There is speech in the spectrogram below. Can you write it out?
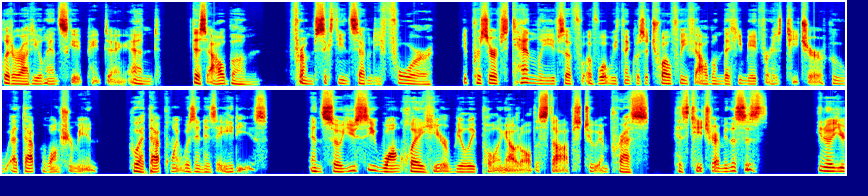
literati landscape painting. And this album from 1674, it preserves 10 leaves of, of what we think was a 12 leaf album that he made for his teacher, who at that Wang Shimin, who at that point was in his 80s. And so you see Wang Hui here really pulling out all the stops to impress his teacher. I mean, this is you know, your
